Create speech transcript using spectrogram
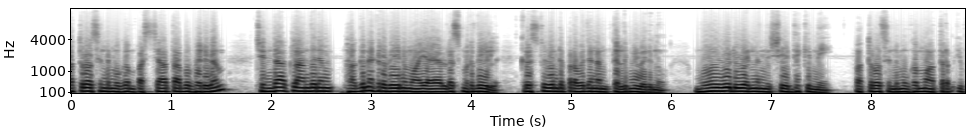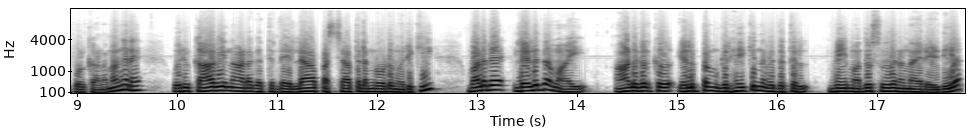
പത്രോസിന്റെ മുഖം പശ്ചാത്താപഭരിതം ചിന്താക്ലാന്തനും ഭഗ്നഹൃദയനുമായ അയാളുടെ സ്മൃതിയിൽ ക്രിസ്തുവിന്റെ പ്രവചനം തെളിഞ്ഞു വരുന്നു. മൂവുരു എന്നെ നിഷേധിക്കുന്നേ പത്രോസിന്റെ മുഖം മാത്രം ഇപ്പോൾ കാണാം. അങ്ങനെ ഒരു കാവ്യ നാടകത്തിന്റെ എല്ലാ പശ്ചാത്തലങ്ങളോടും ഒരുക്കി വളരെ ലളിതമായി ആളുകൾക്ക് എളുപ്പം ഗ്രഹിക്കുന്ന വിധത്തിൽ വി. മധുസൂദനൻ നായർ എഴുതിയ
